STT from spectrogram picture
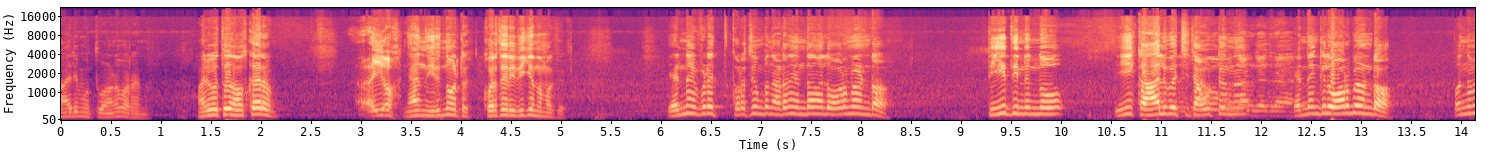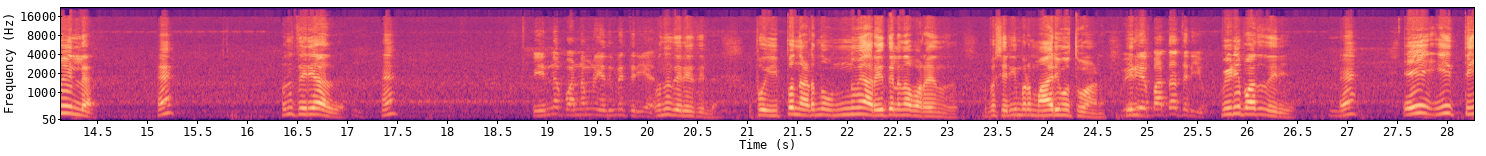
മാരിമുത്തുവാണ് പറയുന്നത്. അനുഭവത്ത് നമസ്കാരം. അയ്യോ ഞാൻ ഇരുന്നോട്ട്. കുറച്ചു നേരം ഇരിക്കും നമുക്ക്. എന്നെ ഇവിടെ കുറച്ച് മുമ്പ് നടന്ന് എന്താ? നല്ല ഓർമ്മയുണ്ടോ? തീ തിന്നുന്നു ഈ കാൽ വെച്ച് ചവിട്ടുന്നു. എന്തെങ്കിലും ഓർമ്മയുണ്ടോ? ഒന്നുമേ ഇല്ല. ഏ? ഒന്നും തെരിയാതെ. ഏ? പിന്നെ എതുമേ തെരിയാ ഒന്നും തെരിയത്തില്ല. ഇപ്പൊ ഇപ്പൊ നടന്ന് ഒന്നുമേ അറിയത്തില്ലെന്നാ പറയുന്നത്. ഇപ്പൊ ശരിക്കും പറഞ്ഞാൽ മാരിമത്വമാണ് വീഡിയോ പാത്താ തെരിയും. വീഡിയോ ഏയ് ഈ തീ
